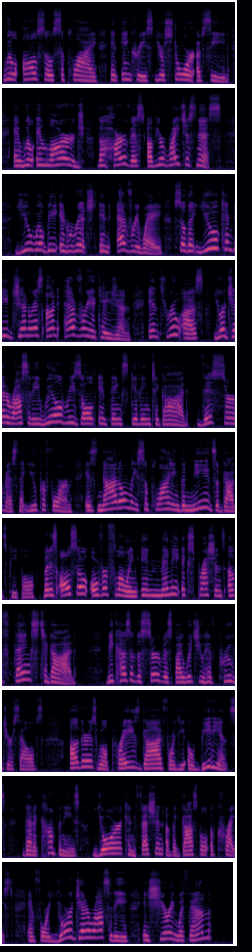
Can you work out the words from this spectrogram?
will also supply and increase your store of seed and will enlarge the harvest of your righteousness you will be enriched in every way so that you can be generous on every occasion. And through us, your generosity will result in thanksgiving to God. This service that you perform is not only supplying the needs of God's people, but is also overflowing in many expressions of thanks to God. Because of the service by which you have proved yourselves, Others will praise God for the obedience that accompanies your confession of the gospel of Christ and for your generosity in sharing with them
